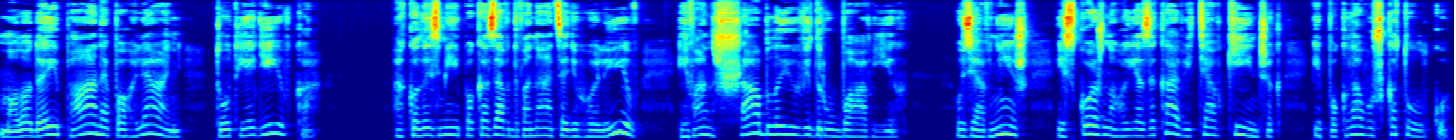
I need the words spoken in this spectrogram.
Молодий пане, поглянь, тут є дівка. А коли Змій показав дванадцять голів, Іван шаблею відрубав їх, узяв ніж і з кожного язика відтяв кінчик і поклав у шкатулку,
